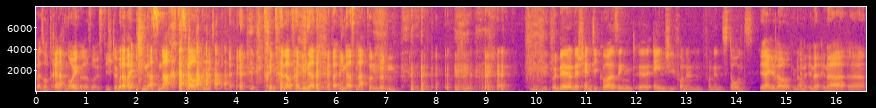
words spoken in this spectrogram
bei so 3 nach 9 oder so ist die. Stimmt. Oder bei Inas Nacht, das wäre auch gut. Trinkt er da bei, Ina, bei Inas Nacht so einen Lütten. Und der, und der Shantycore singt äh, Angie von den, von den Stones. Ja, genau. Genau. In, in, einer- in einer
